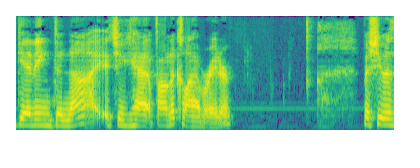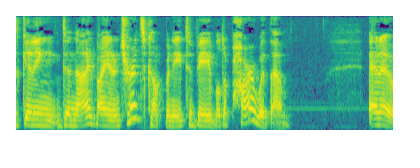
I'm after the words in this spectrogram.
getting denied. She had found a collaborator, but she was getting denied by an insurance company to be able to par with them. And it,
